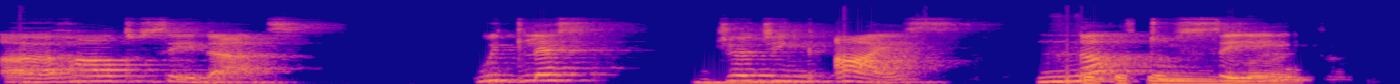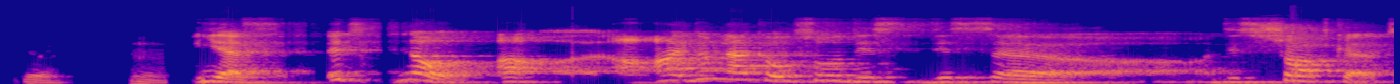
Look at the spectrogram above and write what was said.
uh, how to say that with less judging eyes not to say yeah. Mm. yes it's no uh, i don't like also this this uh, this shortcut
